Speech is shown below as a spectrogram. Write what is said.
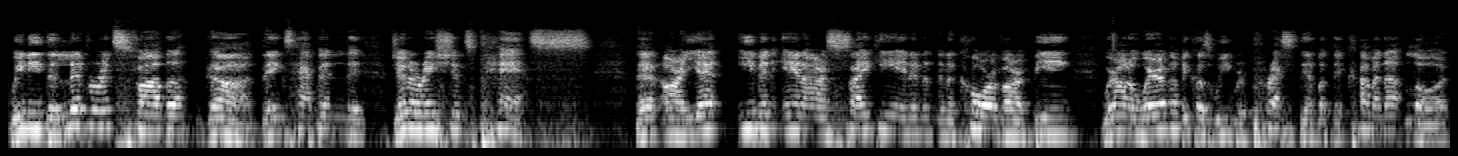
we need deliverance, Father God. Things happened in generations past that are yet even in our psyche and in, in the core of our being. We're unaware of them because we repress them, but they're coming up, Lord,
